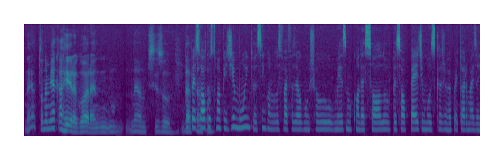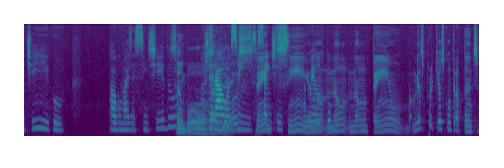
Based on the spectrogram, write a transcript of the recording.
Né? Tô na minha carreira agora, né? não preciso dar o pessoal tanta... costuma pedir muito, assim, quando você vai fazer algum show, mesmo quando é solo, o pessoal pede músicas de um repertório mais antigo, algo mais nesse sentido. Sambô. No geral, sambô. assim, Sim, sente esse sim, apelo eu do não, público? não, não tenho. Mesmo porque os contratantes,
